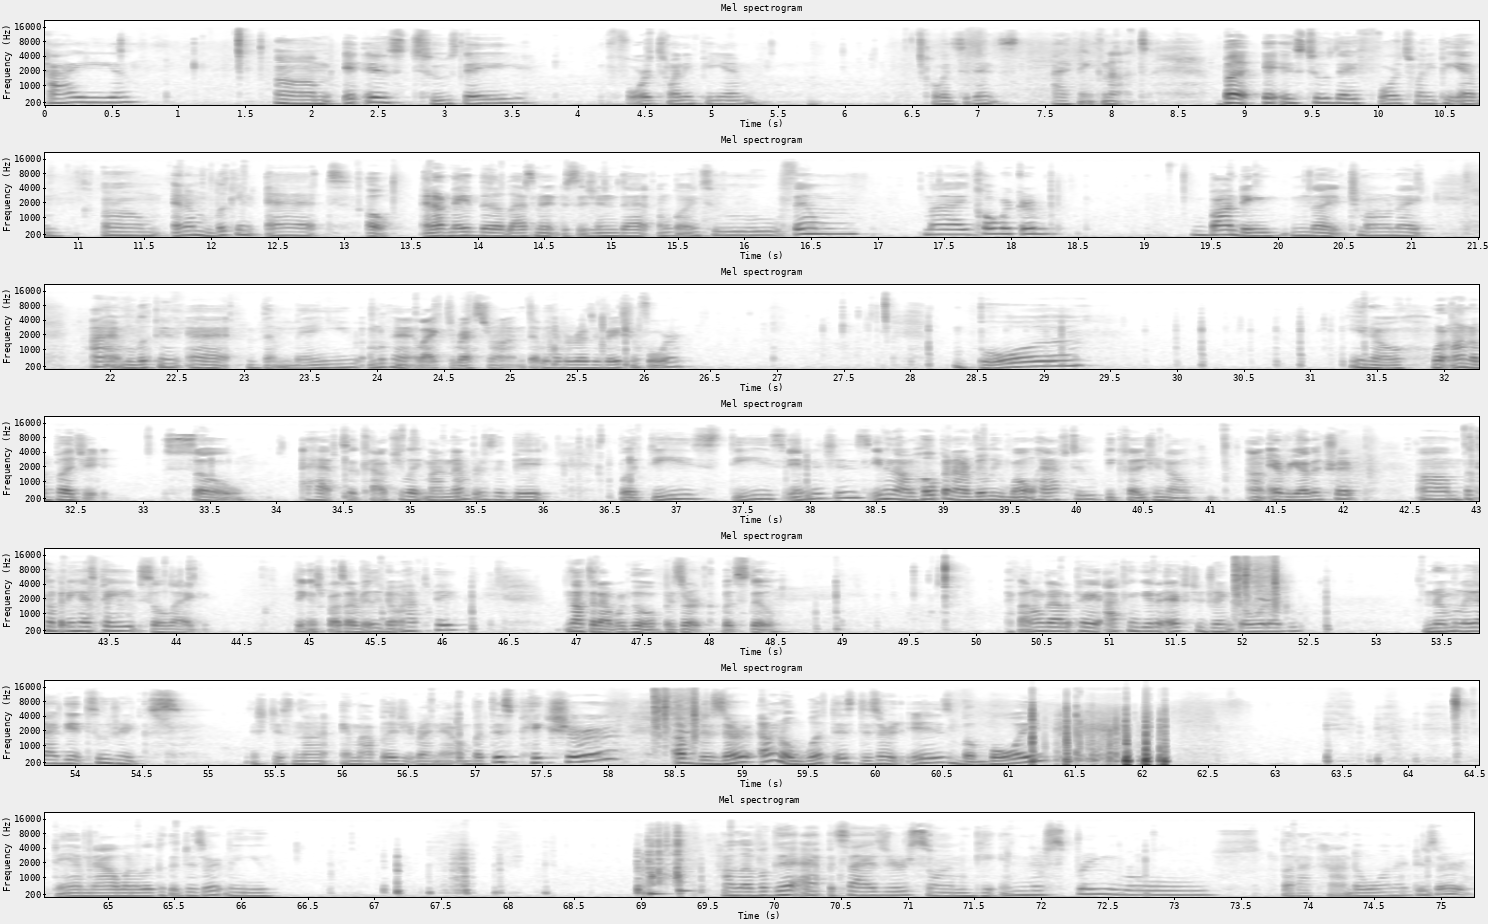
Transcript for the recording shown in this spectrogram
Hi. Um, it is Tuesday, 4:20 p.m. Coincidence? I think not. But it is Tuesday, 4:20 p.m. Um, and I'm looking at oh, and I've made the last minute decision that I'm going to film my coworker bonding night tomorrow night. I am looking at the menu. I'm looking at like the restaurant that we have a reservation for. Boy, you know, we're on a budget. So I have to calculate my numbers a bit. But these these images, even though I'm hoping I really won't have to, because you know, on every other trip, um, the company has paid. So like, fingers crossed, I really don't have to pay. Not that I would go berserk, but still, if I don't gotta pay, I can get an extra drink or whatever. Normally, I get two drinks. It's just not in my budget right now. But this picture of dessert, I don't know what this dessert is, but boy, damn, now I want to look at the dessert menu. I love a good appetizer, so I'm getting the spring rolls, but I kind of want a dessert.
